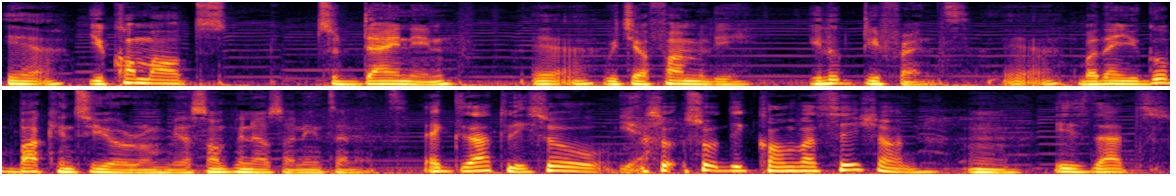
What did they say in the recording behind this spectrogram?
yeah, You come out to dining yeah, with your family. You look different, yeah. but then you go back into your room. You're something else on the internet. Exactly. So, Yeah. so, so the conversation Mm. is that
